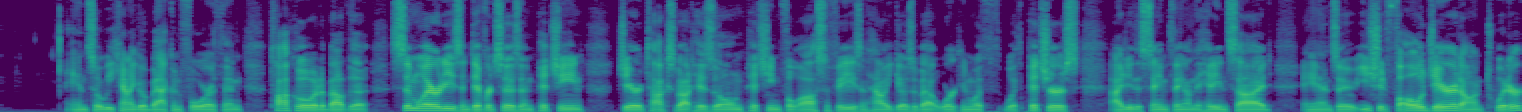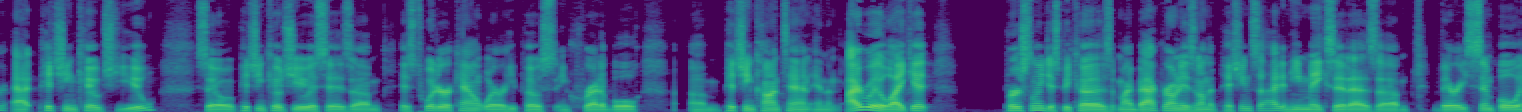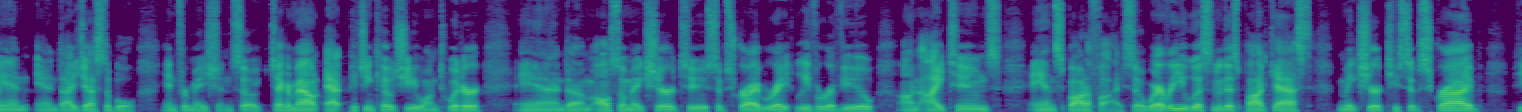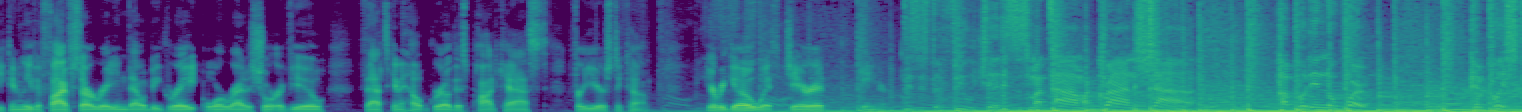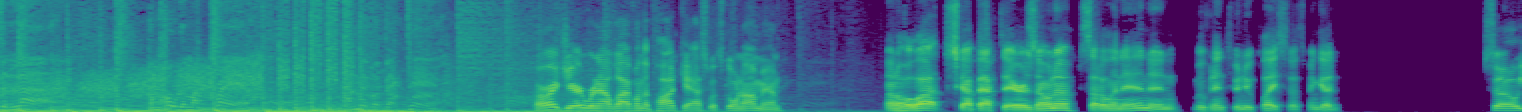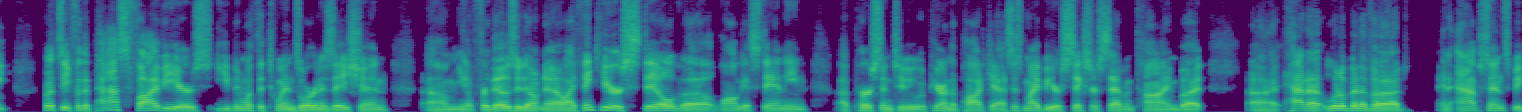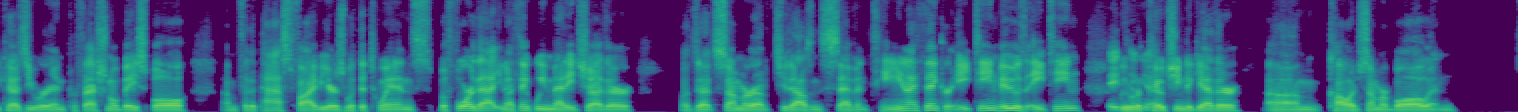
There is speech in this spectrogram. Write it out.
and so we kind of go back and forth and talk a little bit about the similarities and differences in pitching. Jared talks about his own pitching philosophies and how he goes about working with with pitchers. I do the same thing on the hitting side, and so you should follow Jared on Twitter at Pitching Coach U. So Pitching Coach U is his um, his Twitter account where he posts incredible um, pitching content, and I really like it personally just because my background isn't on the pitching side and he makes it as um, very simple and, and digestible information. So check him out at pitching coach u on twitter and um, also make sure to subscribe rate leave a review on itunes and spotify. So wherever you listen to this podcast make sure to subscribe. If you can leave a five star rating that would be great or write a short review. That's going to help grow this podcast for years to come. Here we go with Jared Gaynor. This is the future. This is my time. I grind and shine. I put in the work and push the line. I'm holding my ground. I never back down. All right, Jared, we're now live on the podcast. What's going on, man? Not a whole lot. Just got back to Arizona, settling in and moving into a new place. So it's been good. So let's see, for the past five years, you've been with the Twins organization. Um, you know, for those who don't know, I think you're still the longest standing uh, person to appear on the podcast. This might be your sixth or seventh time, but uh, had a little bit of a an absence because you were in professional baseball um, for the past five years with the Twins. Before that, you know, I think we met each other. Was that summer of 2017, I think, or 18? Maybe it was 18. 18 we were yeah. coaching together, um, college summer ball, and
